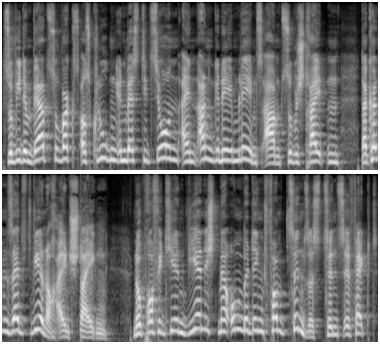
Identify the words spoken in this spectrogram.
sowie dem Wertzuwachs aus klugen Investitionen einen angenehmen Lebensabend zu bestreiten. Da können selbst wir noch einsteigen. Nur profitieren wir nicht mehr unbedingt vom Zinseszinseffekt,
